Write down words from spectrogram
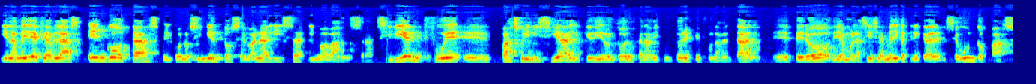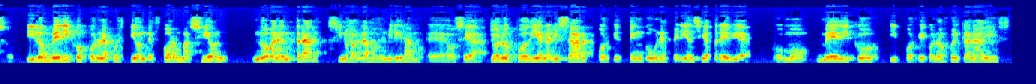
Y en la medida que hablas en gotas, el conocimiento se banaliza y no avanza. Si bien fue el paso inicial que dieron todos los cannabicultores, que es fundamental, eh, pero, digamos, las ciencias médicas tienen que dar el segundo paso. Y los médicos, por una cuestión de formación, no van a entrar si no hablamos en miligramos. Eh, o sea, yo los podía analizar porque tengo una experiencia previa como médico y porque conozco el cannabis.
